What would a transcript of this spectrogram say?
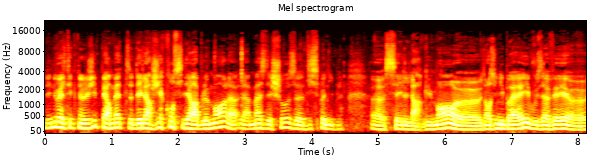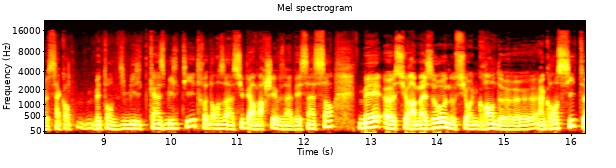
les nouvelles technologies permettent d'élargir considérablement la, masse des choses disponibles. Euh, c'est l'argument. Euh, dans une librairie, vous avez euh, 50, mettons 10 000, 15 000 titres. Dans un supermarché, vous en avez 500. Mais euh, sur Amazon ou sur une grande, euh, un grand site,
